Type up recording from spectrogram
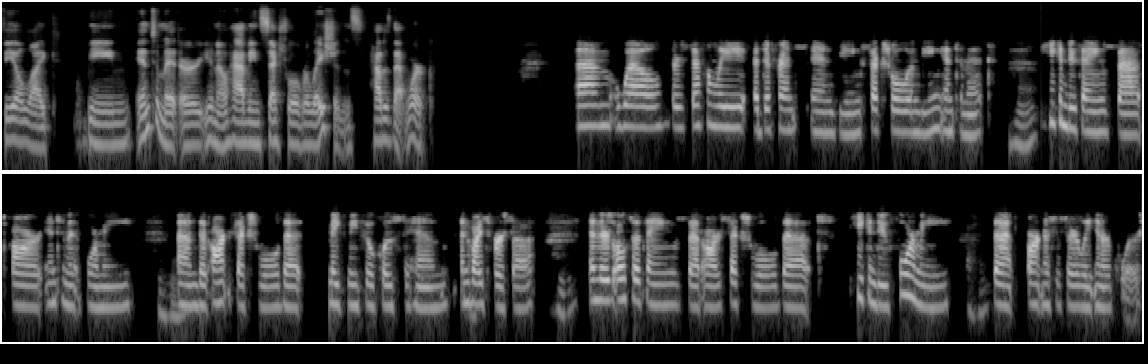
feel like being intimate or you know having sexual relations? How does that work? Um, well, there's definitely a difference in being sexual and being intimate. Mm-hmm. He can do things that are intimate for me mm-hmm. um, that aren't sexual that make me feel close to him, and vice versa. Mm-hmm. And there's also things that are sexual that he can do for me mm-hmm. that aren't necessarily intercourse.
